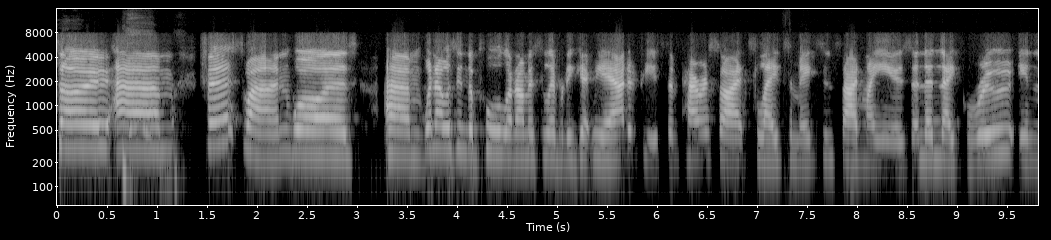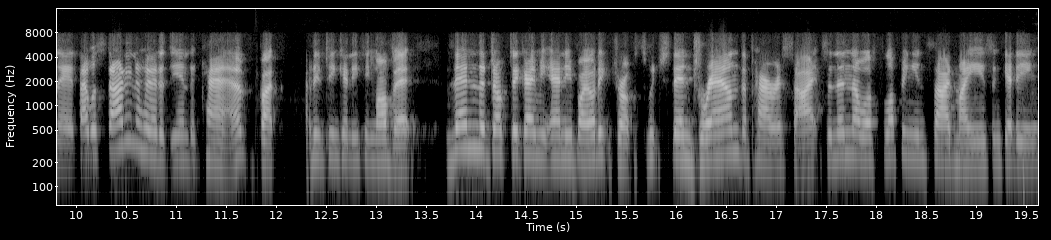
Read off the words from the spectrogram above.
So, um, first one was um, when I was in the pool and I'm a celebrity, get me out of here. Some parasites laid some eggs inside my ears and then they grew in there. They were starting to hurt at the end of camp, but I didn't think anything of it. Then the doctor gave me antibiotic drops, which then drowned the parasites. And then they were flopping inside my ears and getting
